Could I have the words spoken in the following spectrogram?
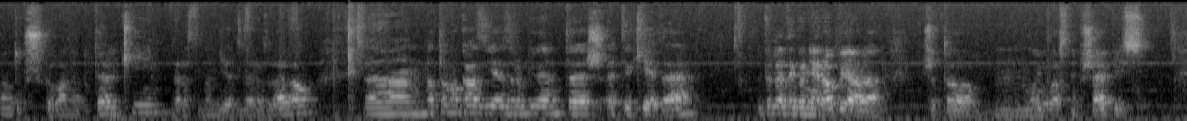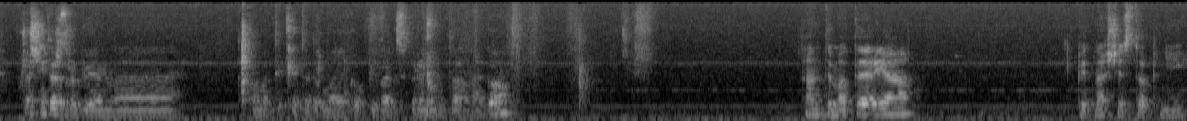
Mam tu przyszykowane butelki, zaraz to będzie rozlewał. Na tą okazję zrobiłem też etykietę. Zwykle tego nie robię, ale że to mm, mój własny przepis. Wcześniej też zrobiłem e, taką etykietę do mojego piwa eksperymentalnego. Antymateria 15 stopni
